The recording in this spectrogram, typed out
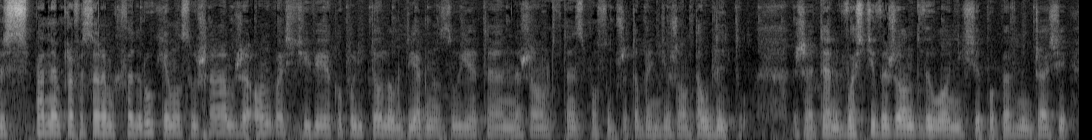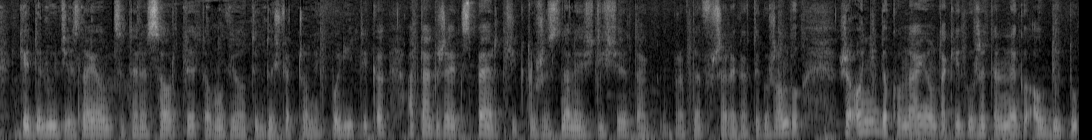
y, z panem profesorem Chwedrukiem usłyszałam, że on właściwie jako politolog diagnozuje ten rząd w ten sposób, że to będzie rząd audytu, że ten właściwy rząd wyłoni się po pewnym czasie, kiedy ludzie znający te resorty, to mówię o tych doświadczonych politykach, a także eksperci, którzy znaleźli się tak, prawda, w szeregach tego rządu, że oni dokonają takiego rzetelnego audytu,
